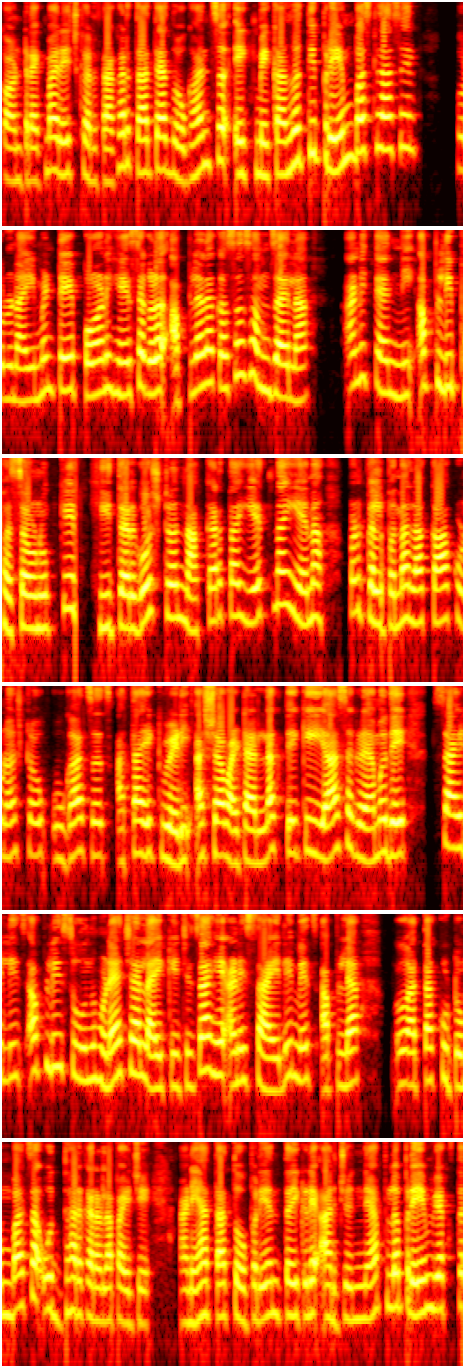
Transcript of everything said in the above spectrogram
कॉन्ट्रॅक्ट मॅरेज करता करता त्या दोघांचं एकमेकांवरती प्रेम बसलं असेल? पूर्णाई म्हणते पण हे सगळं आपल्याला कसं समजायला? आणि त्यांनी आपली फसवणूक केली. ही तर गोष्ट नाकारता येत नाहीये ना. पण कल्पनाला का कुणास उगाच आता एक वेळी अशा वाटायला लागते की या सगळ्यामध्ये सायलीच आपली सून होण्याच्या लायकीचीच आहे आणि सायलीनेच आपल्या आता कुटुंबाचा उद्धार करायला पाहिजे. आणि आता तोपर्यंत इकडे अर्जुनने आपलं प्रेम व्यक्त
